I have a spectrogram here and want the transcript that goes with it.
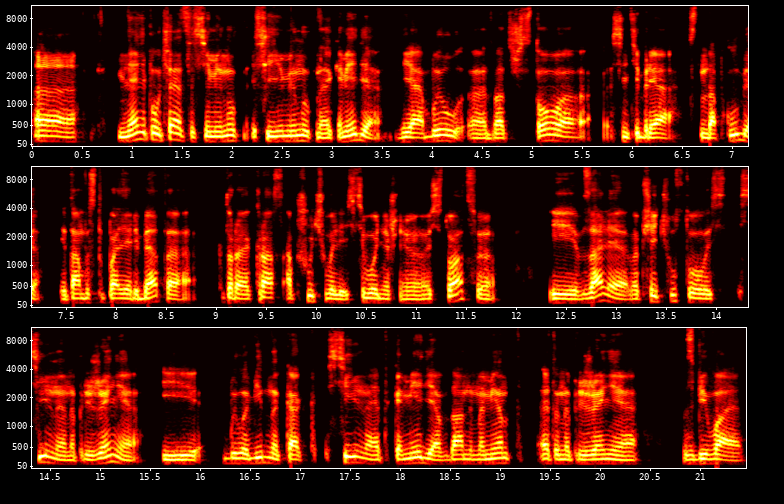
А, у меня не получается сиюминутная комедия. Я был 26 э, сентября в стендап-клубе, и там выступали ребята, которые как раз обшучивали сегодняшнюю ситуацию. И в зале вообще чувствовалось сильное напряжение, и было видно, как сильно эта комедия в данный момент это напряжение сбивает.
